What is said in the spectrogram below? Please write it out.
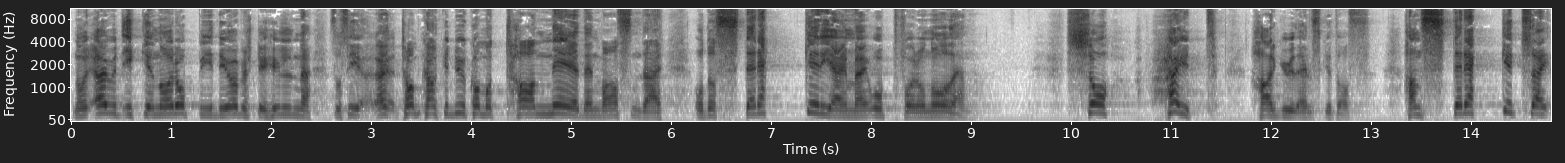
Når Aud ikke når opp i de øverste hyllene, så sier Tom, kan ikke du komme og ta ned den vasen der? Og da strekker jeg meg opp for å nå den. Så høyt har Gud elsket oss. Han strekket seg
